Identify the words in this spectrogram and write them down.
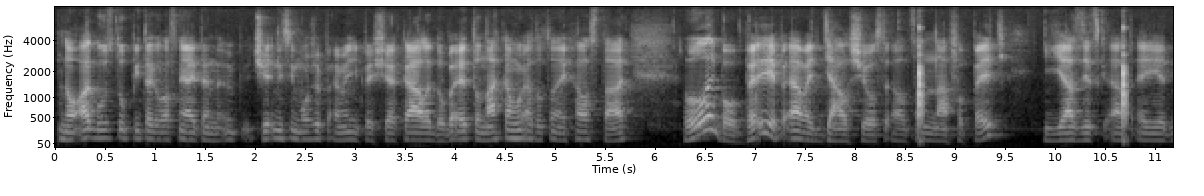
No ak ustúpi, tak vlastne aj ten čierny si môže premeniť pešiaka, ale dobre, to Nakamura toto nechal stáť, lebo berie práve ďalšieho strelca na F5 jazdec krát E1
